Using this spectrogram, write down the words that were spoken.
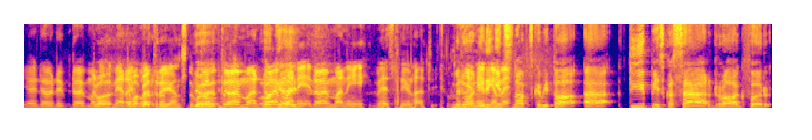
Ja, då, är det- då är man Det var- inte mer det var bättre, Jens, det var då, bättre. Då är man, då är Okej. man, i, då är man i Västnyland. Men hörni, riktigt med. snabbt ska vi ta äh, typiska särdrag för,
